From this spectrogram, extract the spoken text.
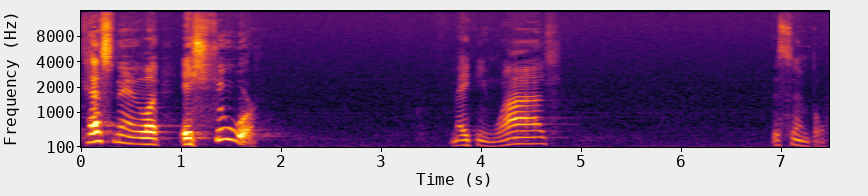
testament is sure, making wise the simple.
